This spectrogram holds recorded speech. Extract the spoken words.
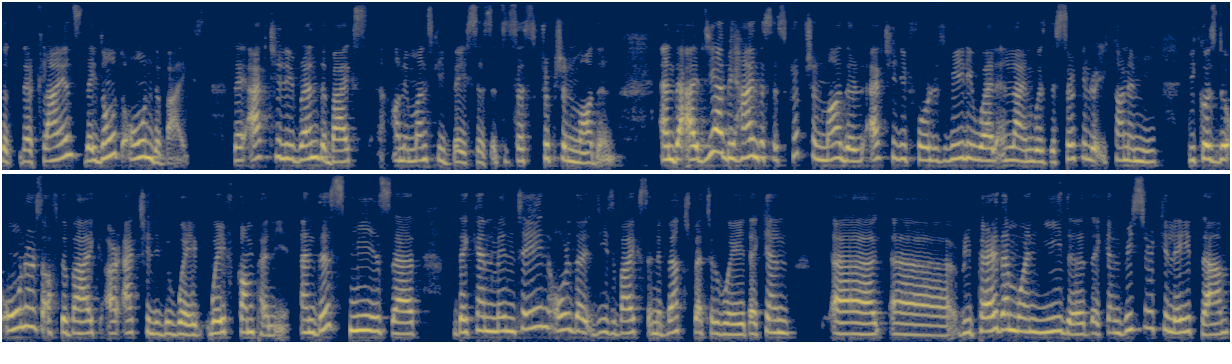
the, their clients, they don't own the bikes. They actually rent the bikes on a monthly basis. It's a subscription model. And the idea behind the subscription model actually falls really well in line with the circular economy because the owners of the bike are actually the Wave, Wave company. And this means that they can maintain all the, these bikes in a much better way. They can uh, uh, repair them when needed, they can recirculate them.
